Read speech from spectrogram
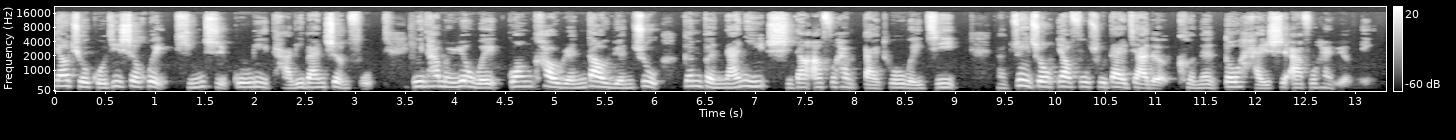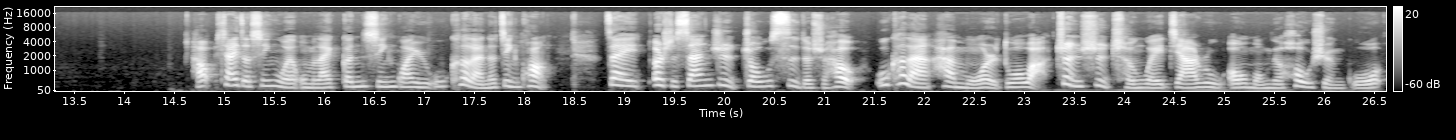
要求国际社会停止孤立塔利班政府，因为他们认为光靠人道援助根本难以使得阿富汗摆脱危机。那最终要付出代价的，可能都还是阿富汗人民。好，下一则新闻，我们来更新关于乌克兰的近况。在二十三日周四的时候，乌克兰和摩尔多瓦正式成为加入欧盟的候选国。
